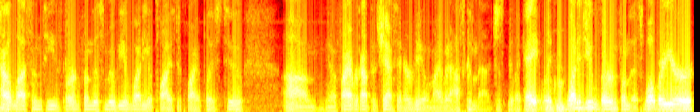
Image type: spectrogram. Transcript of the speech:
kind of lessons he's learned from this movie and what he applies to Quiet Place 2. Um, you know, if I ever got the chance to interview him, I would ask him that. Just be like, hey, like, what did you learn from this? What were your,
